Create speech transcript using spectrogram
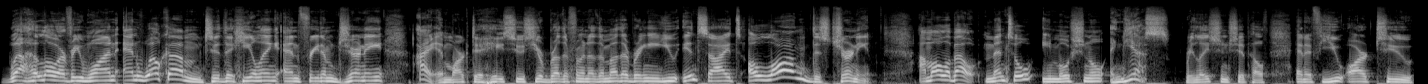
Well, hello everyone, and welcome to the Healing and Freedom Journey. I am Mark DeJesus, your brother from another mother, bringing you insights along this journey. I'm all about mental, emotional, and yes, relationship health. And if you are too,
